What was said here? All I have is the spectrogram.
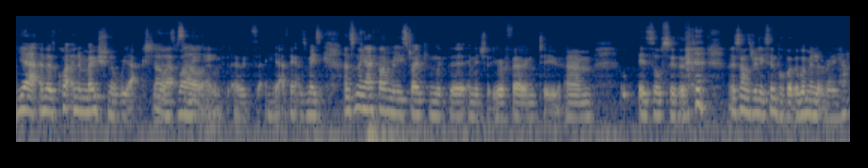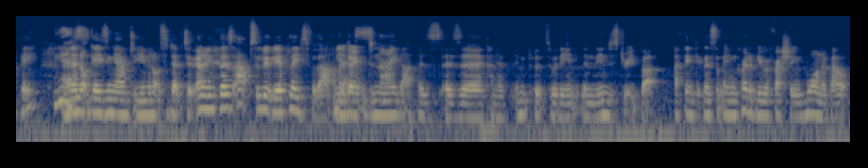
yeah, and there's quite an emotional reaction Oh, as well. I absolutely. would, I would say, yeah, I think that's amazing. And something I found really striking with the image that you're referring to um, is also that it sounds really simple, but the women look really happy, Yes. and they're not gazing out at you, and they're not seductive. I mean, there's absolutely a place for that, and I don't deny that as as a kind of influencer within in the industry. But I think there's something incredibly refreshing. One about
